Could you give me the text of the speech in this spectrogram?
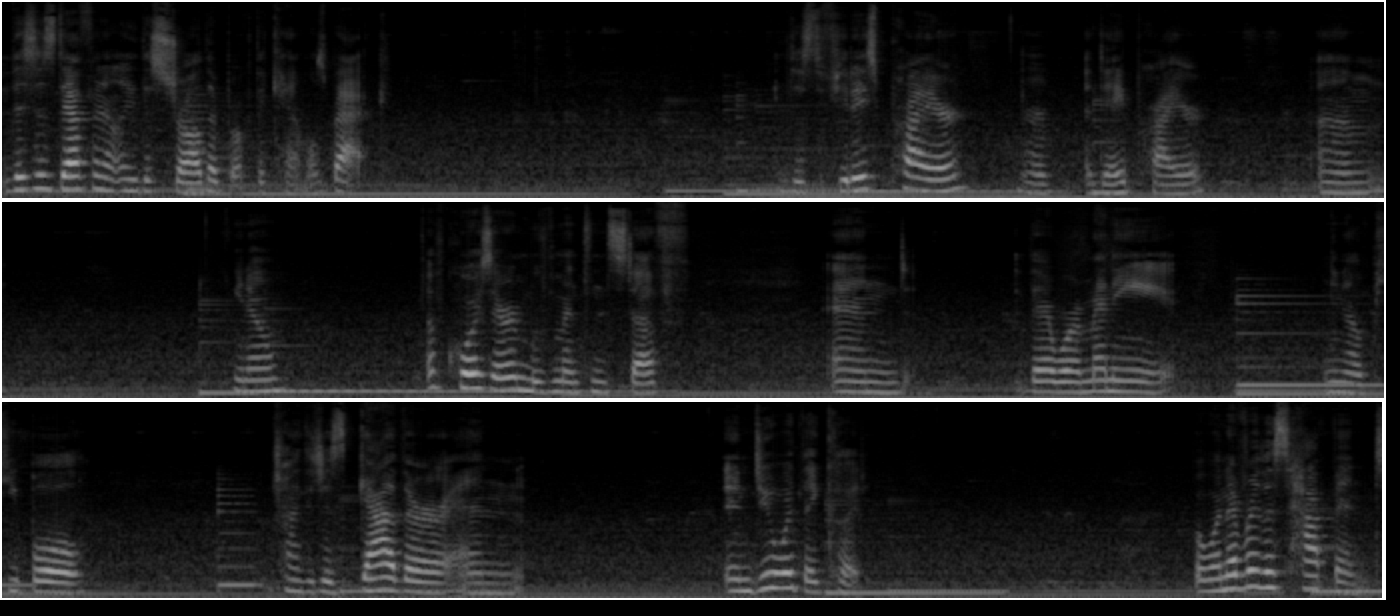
this is definitely the straw that broke the camel's back. Just a few days prior, or a day prior, um, you know, of course, there were movements and stuff, and there were many, you know, people trying to just gather and and do what they could. But whenever this happened,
